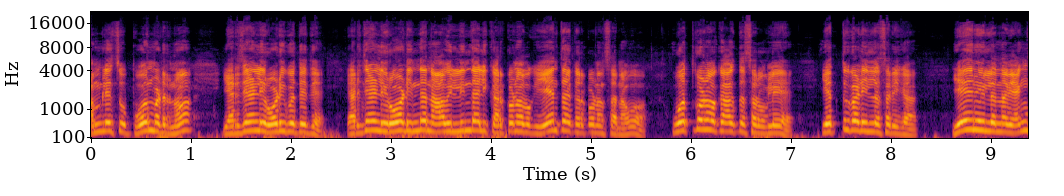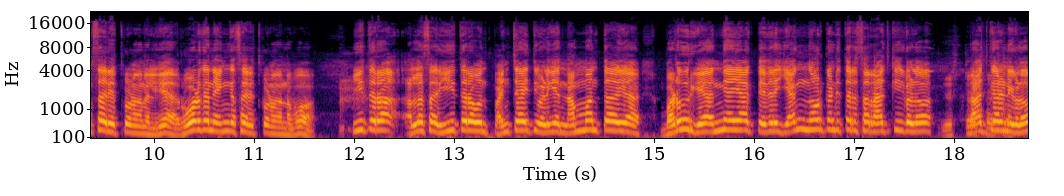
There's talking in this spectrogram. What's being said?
ಆಂಬುಲೆನ್ಸ್ ಫೋನ್ ಮಾಡ್ರು ಎರ್ಜನಹಳ್ಳಿ ರೋಡಿಗೆ ಬರ್ತೈತೆ. ಎರ್ಜನಹಳ್ಳಿ ರೋಡಿಂದ ನಾವು ಇಲ್ಲಿಂದ ಅಲ್ಲಿ ಕರ್ಕೊಂಡು ಹೋಗ್ಬೇಕು. ಏನು ಥರ ಕರ್ಕೊಂಡು ಸರ್ ನಾವು? ಒತ್ಕೊಂಡು ಹೋಗಕ್ಕೆ ಸರ್ ಹೋಗ್ಲಿ. ಎತ್ತುಗಳಿಲ್ಲ ಸರ್ ಈಗ. ಏನು ಇಲ್ಲ ನಾವು ಹೆಂಗ್ ಸರ್ ಎತ್ಕೊಂಡೋಗ ಅಲ್ಲಿಗೆ? ರೋಡ್ಗನ್ನ ಹೆಂಗೆ ಸರ್ ಎತ್ಕೊಂಡೋಗ ನಾವು? ಈ ತರ ಅಲ್ಲ ಸರ್ ಈ ತರ ಒಂದು ಪಂಚಾಯತಿ ಒಳಗೆ ನಮ್ಮಂತ ಬಡವರಿಗೆ ಅನ್ಯಾಯ ಆಗ್ತಾ ಇದ್ರೆ ಹೆಂಗ್ ನೋಡ್ಕೊಂಡಿರ್ತಾರೆ ಸರ್ ರಾಜಕೀಯಗಳು ರಾಜಕಾರಣಿಗಳು?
